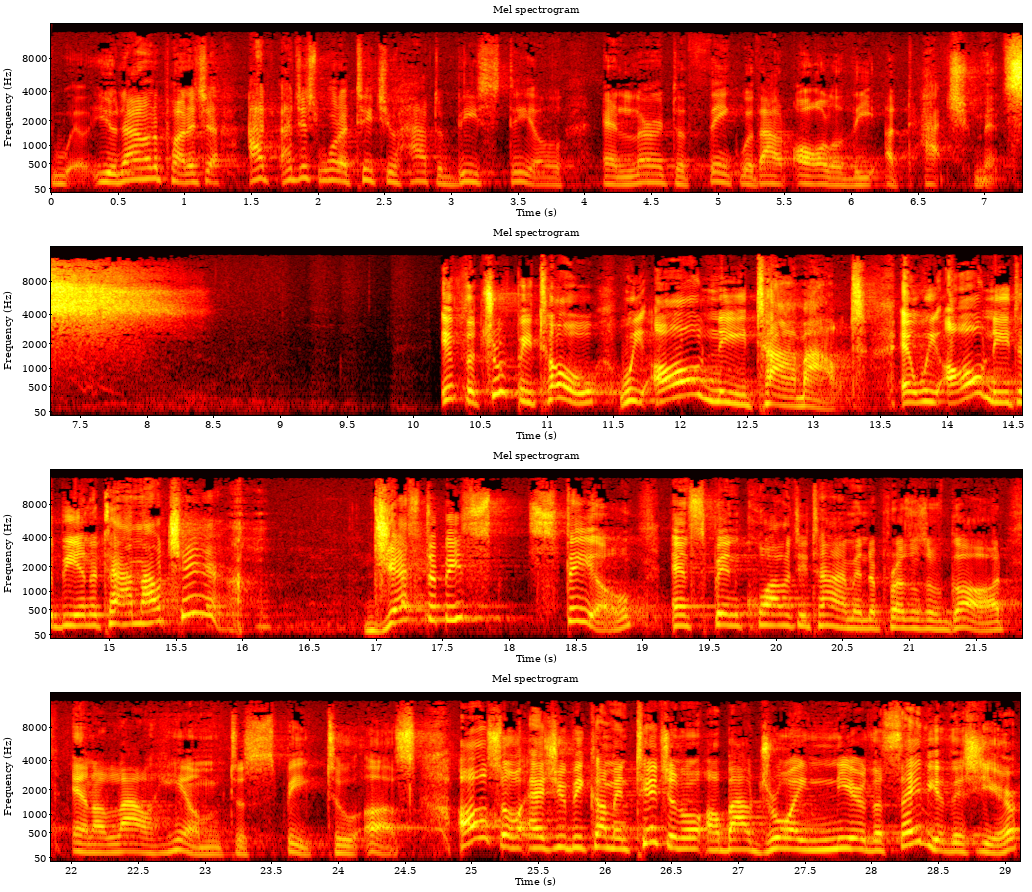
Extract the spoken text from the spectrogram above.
You're not under punishment. I, I just want to teach you how to be still and learn to think without all of the attachments. If the truth be told, we all need time out, and we all need to be in a timeout chair just to be still and spend quality time in the presence of God and allow Him to speak to us. Also, as you become intentional about drawing near the Savior this year,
